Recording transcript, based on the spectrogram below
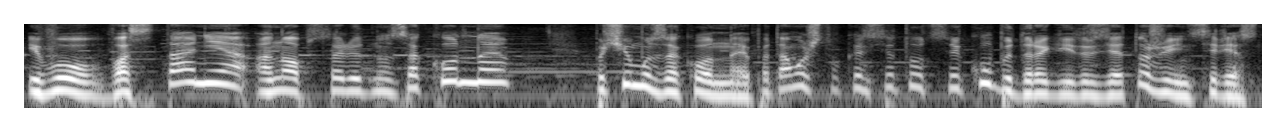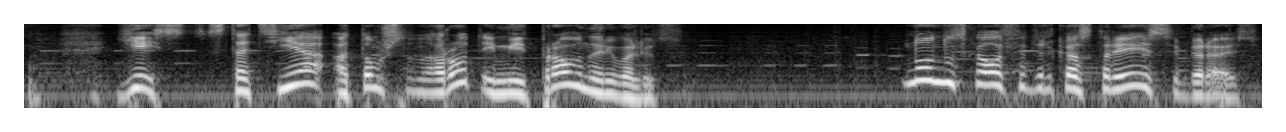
его восстание, оно абсолютно законное. Почему законное? Потому что в Конституции Кубы, дорогие друзья, тоже интересно. Есть статья о том, что народ имеет право на революцию. Ну, он сказал Фидель Кастро, я и собираюсь.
